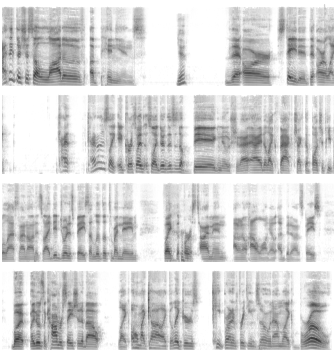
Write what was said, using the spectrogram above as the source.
I think there's just a lot of opinions. Yeah. That are stated that are like, kind kind of just like incorrect. So, I, so like, there, this is a big notion. I, I had to like fact check a bunch of people last night on it. So I did join a space. I lived up to my name like the first time in I don't know how long I, I've been on space, but like there was a conversation about like, oh my god, like the Lakers keep running freaking zone. I'm like, bro,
